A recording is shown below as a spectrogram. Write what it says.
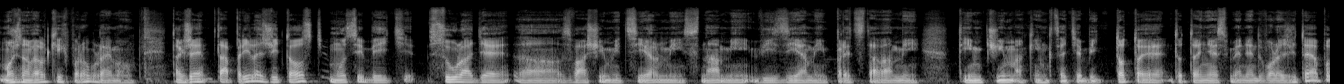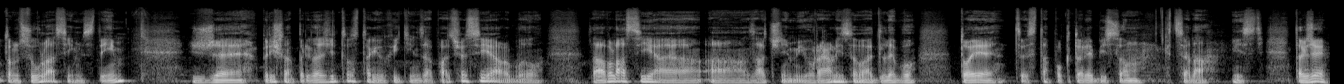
možno veľkých problémov. Takže tá príležitosť musí byť v súlade s vašimi cieľmi, snami, víziami, predstavami, tým, čím, akým chcete byť. Toto je, toto je nesmierne dôležité a potom súhlasím s tým, že prišla príležitosť, tak ju chytím za pačesy alebo za vlasy a, a začnem ju realizovať, lebo to je cesta, po ktorej by som chcela ísť. Takže e,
